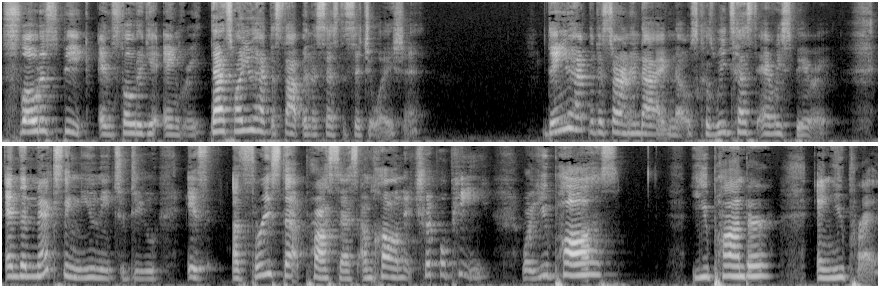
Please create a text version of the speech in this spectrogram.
slow to speak, and slow to get angry. That's why you have to stop and assess the situation. Then you have to discern and diagnose because we test every spirit. And the next thing you need to do is a three step process. I'm calling it triple P, where you pause, you ponder, and you pray.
